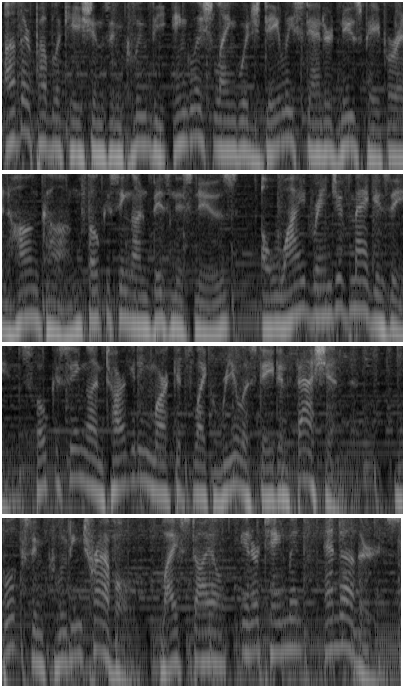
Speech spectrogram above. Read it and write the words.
Other publications include the English language Daily Standard newspaper in Hong Kong focusing on business news, a wide range of magazines focusing on targeting markets like real estate and fashion, books including travel, lifestyle, entertainment, and others.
